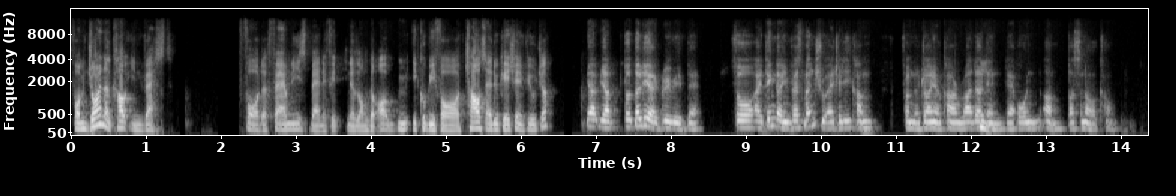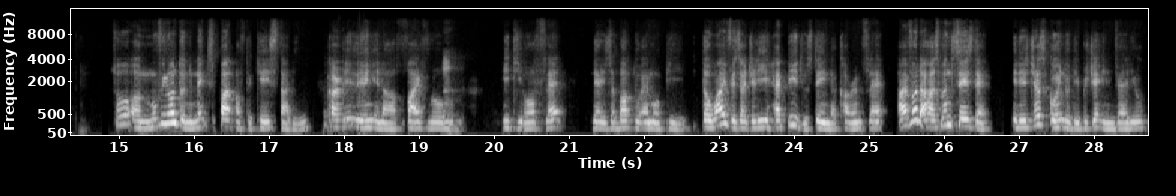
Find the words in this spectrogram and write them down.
from joint account invest for the family's benefit in the long term. Or it could be for child's education in future. Yep, yep, totally agree with that. So I think the investment should actually come from the joint account rather Hmm. than their own um, personal account. So um, moving on to the next part of the case study, currently living in a five-room. BTO flat that is about to MOP. The wife is actually happy to stay in the current flat. However, the husband says that it is just going to depreciate in value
